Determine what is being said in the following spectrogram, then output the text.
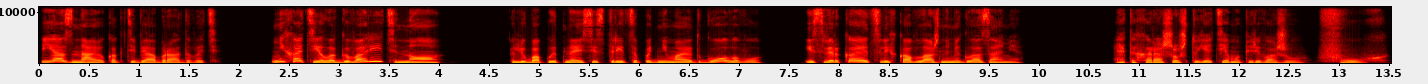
«Я знаю, как тебя обрадовать. Не хотела говорить, но...» Любопытная сестрица поднимает голову и сверкает слегка влажными глазами. Это хорошо, что я тему перевожу. Фух,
